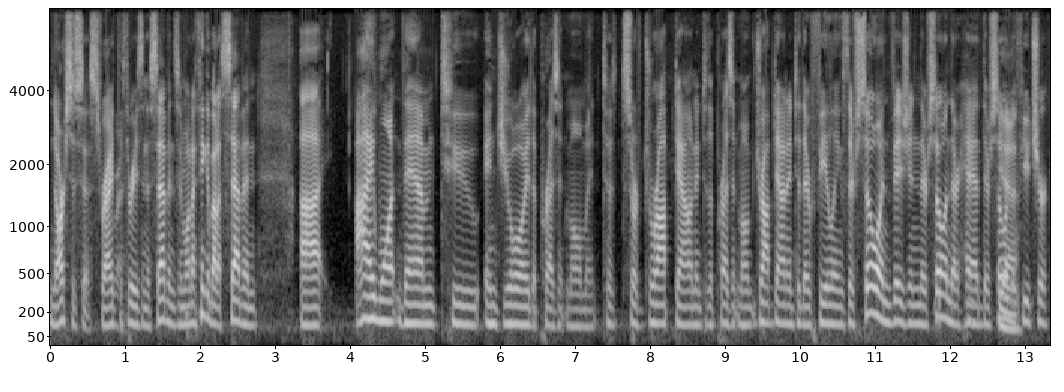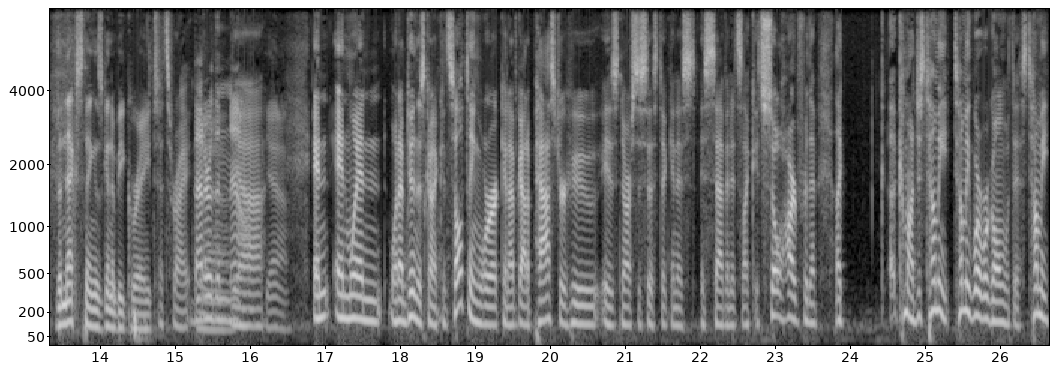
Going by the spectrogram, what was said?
narcissists, right? The threes and the sevens. And when I think about a seven, uh, I want them to enjoy the present moment, to sort of drop down into the present moment, drop down into their feelings. They're so envisioned, they're so in their head, they're so in the future. The next thing is going to be great. That's right. better Yeah. than now Yeah. yeah. And and when when I'm doing this kind of consulting work, and I've got a pastor who is narcissistic and is, is seven, it's like it's so hard for them. Like, come on, just tell me tell me where we're going with this. Tell me,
